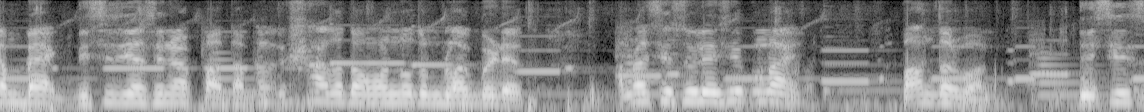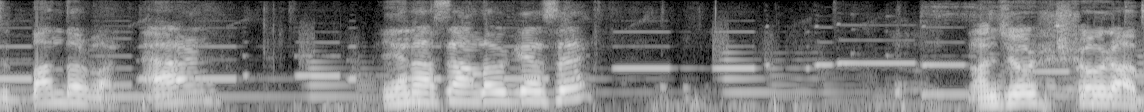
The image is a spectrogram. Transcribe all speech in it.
Welcome back this is Yasin Afat আপনাদের স্বাগত আমার নতুন ব্লগ ভিডিও আমরা সে চলে এসেছি কোনায়? Bandarban. This is Bandarban. And ইয়ান আছে আলোকে আছে? মঞ্জুর সৌরভ।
